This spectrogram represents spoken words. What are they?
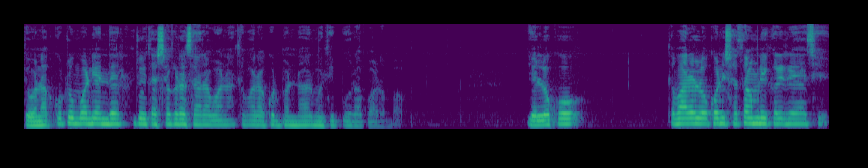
તેઓના કુટુંબની અંદર જોઈતા સગડા સારાવાના, તમારા કુટ ભંડારમાંથી પૂરા પાડો બાપ. જે લોકો તમારા લોકોની સતામણી કરી રહ્યા છે.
